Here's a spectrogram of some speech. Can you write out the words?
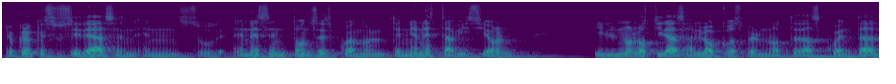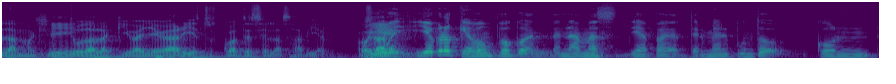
yo creo que sus ideas en, en, sus- en ese entonces cuando tenían esta visión. Y no los tiras a locos, pero no te das cuenta de la magnitud Sí. a la que iba a llegar y estos cuates se la sabían. O Oye, sea, yo creo que va un poco, nada más ya para terminar el punto, con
